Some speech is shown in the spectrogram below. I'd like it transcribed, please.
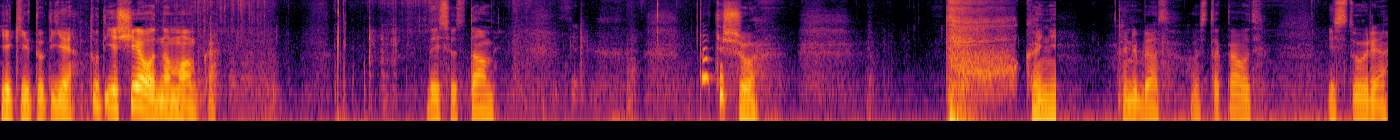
який тут є. Тут є ще одна мамка. Десь ось там. Та ти що? Коні. Ребят, ось така от історія.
